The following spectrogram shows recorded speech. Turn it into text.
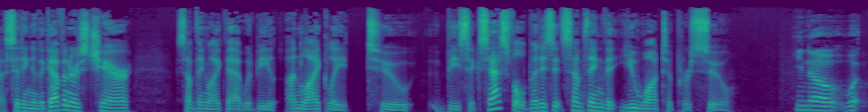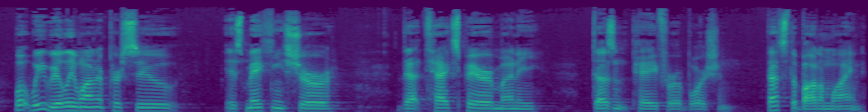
uh, sitting in the governor's chair, something like that would be unlikely to be successful. But is it something that you want to pursue? You know, what, what we really want to pursue is making sure that taxpayer money doesn't pay for abortion. That's the bottom line.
